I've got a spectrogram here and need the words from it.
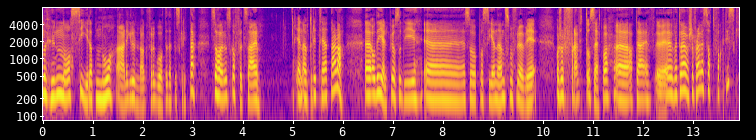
Når hun nå sier at nå er det grunnlag for å gå til dette skrittet, så har hun skaffet seg en autoritet der, da. Eh, og det hjelper jo også de eh, jeg så på CNN, som for øvrig var så flaut å se på. Eh, at jeg, vet du, hva, jeg var så flau. Jeg satt faktisk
